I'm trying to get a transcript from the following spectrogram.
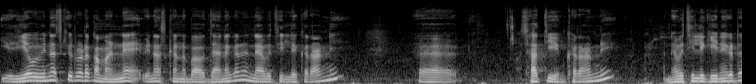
ඉරියව වෙනස් කරුවට කමන්නේ වෙනස් කරන බව දැනගෙන නැවතිල්ල කරන්නේ සතියෙන් කරන්නේ නැවතිල්ල කියන එකට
